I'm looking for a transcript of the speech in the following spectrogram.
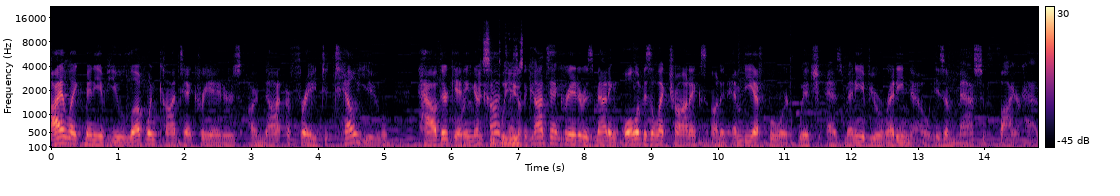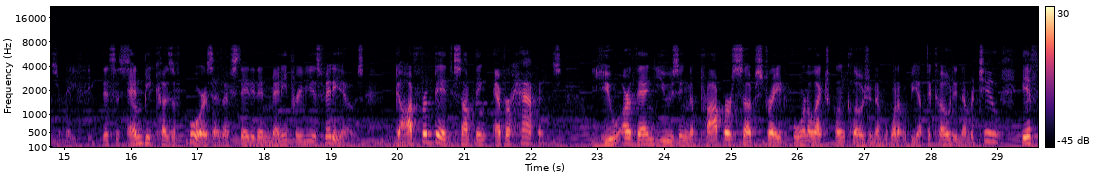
I, like many of you, love when content creators are not afraid to tell you how they're getting their I content. So the content creator is mounting all of his electronics on an MDF board, which, as many of you already know, is a massive fire hazard. This is and because, of course, as I've stated in many previous videos, God forbid something ever happens. You are then using the proper substrate for an electrical enclosure. Number one, it would be up to code. And number two, if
